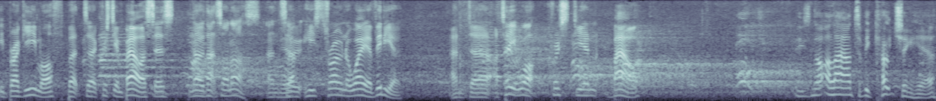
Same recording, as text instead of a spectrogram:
Ibragimov. But uh, Christian Bauer says no, that's on us, and so he's thrown away a video. And uh, I tell you what, Christian Bauer He's not allowed to be coaching here.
